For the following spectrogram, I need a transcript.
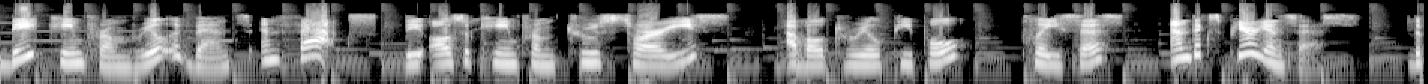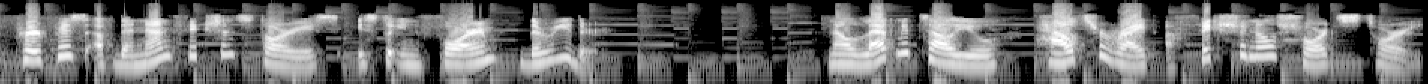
they came from real events and facts. They also came from true stories about real people, places, and experiences. The purpose of the nonfiction stories is to inform the reader. Now let me tell you how to write a fictional short story.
